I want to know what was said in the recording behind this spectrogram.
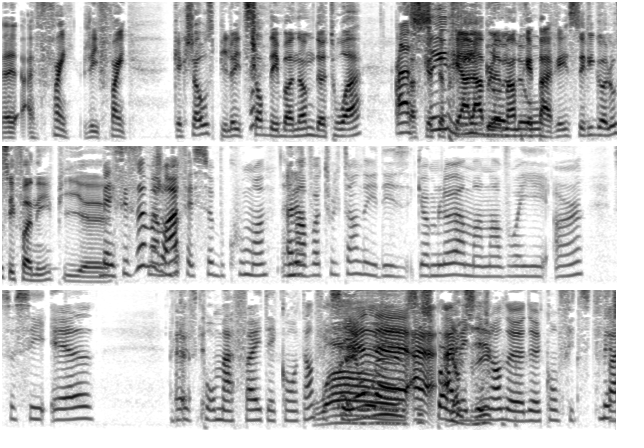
euh, faim, j'ai faim. Quelque chose, puis là, ils te sortent des bonhommes de toi. Ah, parce que t'as préalablement rigolo. préparé. C'est rigolo, c'est funny, puis... euh, Ben, c'est ça, moi, Maman fait ça beaucoup, moi. Elle Elle- m'envoie tout le temps des, des... Comme là, elle m'en a envoyé un. Ça, c'est elle. Euh, pour ma fête, elle est contente. Wow, que c'est elle, euh, à- avec des genres de, de de Mais fête.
